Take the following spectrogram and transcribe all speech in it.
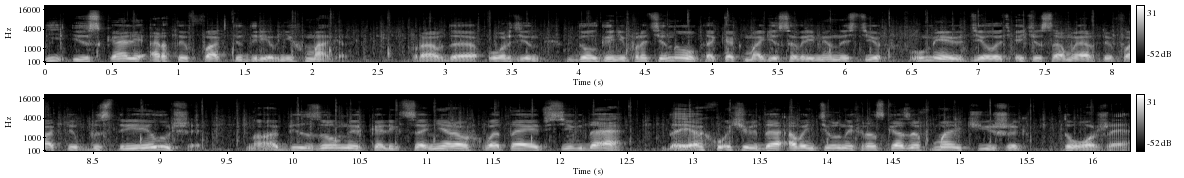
и искали артефакты древних магов. Правда, Орден долго не протянул, так как маги современности умеют делать эти самые артефакты быстрее и лучше. Но безумных коллекционеров хватает всегда, да и охочих до авантюрных рассказов мальчишек тоже.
